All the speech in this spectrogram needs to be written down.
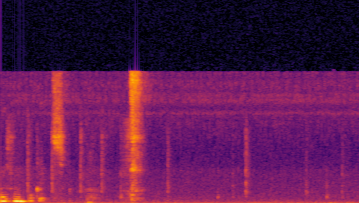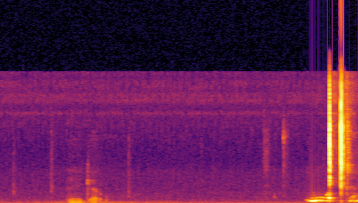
Let's find buckets. There you go. Water.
